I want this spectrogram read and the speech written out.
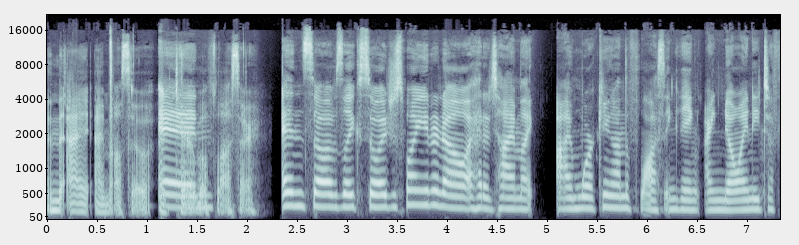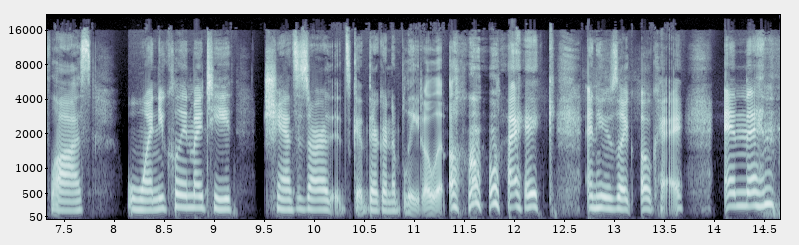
and I, I'm also a terrible flosser. And so I was like, so I just want you to know ahead of time, like I'm working on the flossing thing. I know I need to floss. When you clean my teeth, chances are it's good. They're gonna bleed a little. like, and he was like, okay. And then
